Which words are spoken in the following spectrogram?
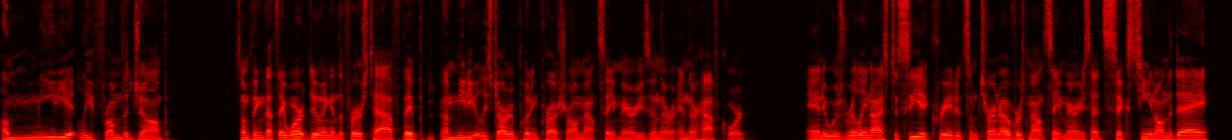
immediately from the jump, something that they weren't doing in the first half, they immediately started putting pressure on Mount St. Mary's in their in their half court, and it was really nice to see. It created some turnovers. Mount St. Mary's had 16 on the day.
